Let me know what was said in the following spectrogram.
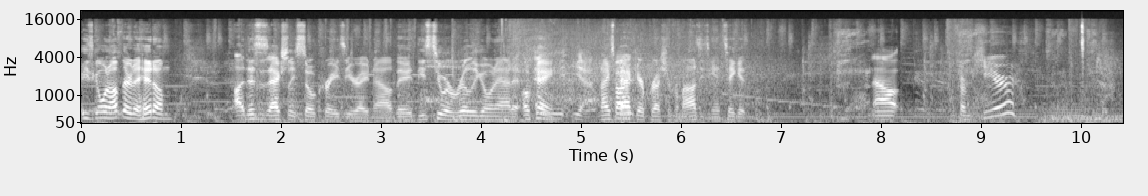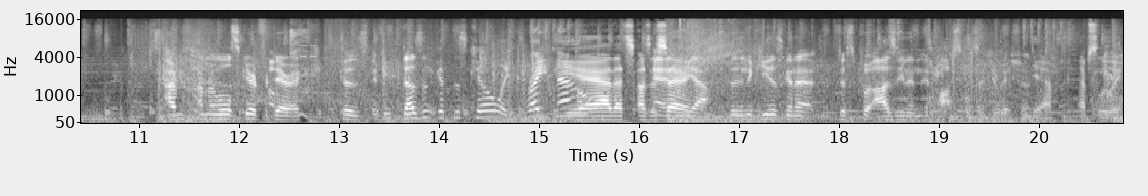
He's going up there to hit him. Uh, this is actually so crazy right now. They, these two are really going at it. Okay. And, yeah, Nice back air pressure from Ozy. He's going to take it. Now, from here, I'm I'm a little scared for Derek because if he doesn't get this kill like right now, Yeah, that's as I say. yeah, then Nikita's gonna just put Ozy in an impossible situation. Yeah, absolutely.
